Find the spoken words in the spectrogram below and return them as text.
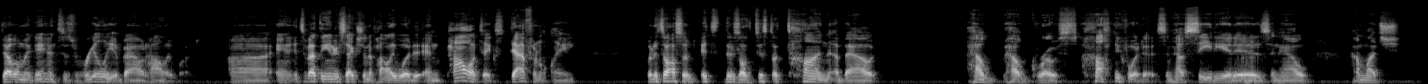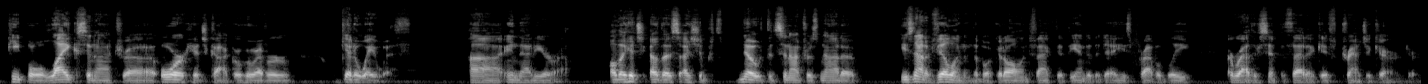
Devil May Dance, is really about Hollywood. Uh, and it's about the intersection of Hollywood and politics, definitely. But it's also it's there's just a ton about how how gross Hollywood is and how seedy it mm-hmm. and how how much people like Sinatra or Hitchcock or whoever get away with uh, in that era. Although Hitch, although I should note that Sinatra's not a he's not a villain in the book at all. In fact, at the end of the day, he's probably a rather sympathetic, if tragic, character.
